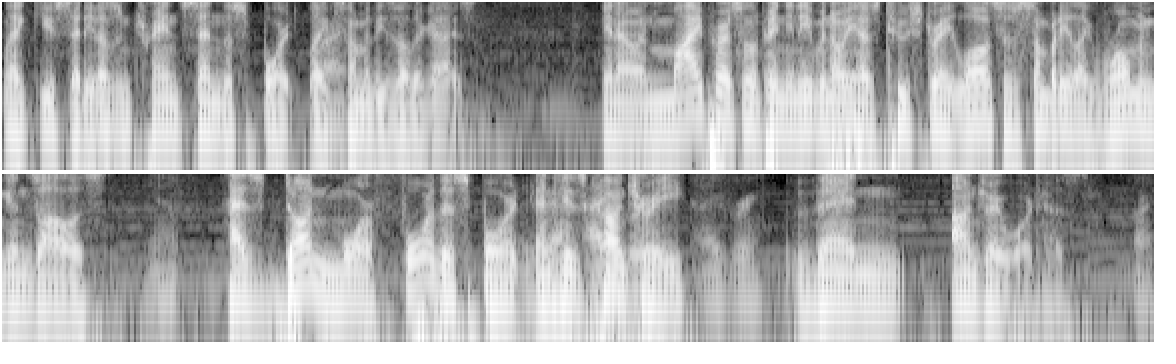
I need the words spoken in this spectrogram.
Like you said, he doesn't transcend the sport like Right. some of these other guys. You know, in my personal opinion, even though he has two straight losses, somebody like Roman Gonzalez Yeah. has done more for the sport and Yeah, his I country agree. I agree. than Andre Ward has. Right.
